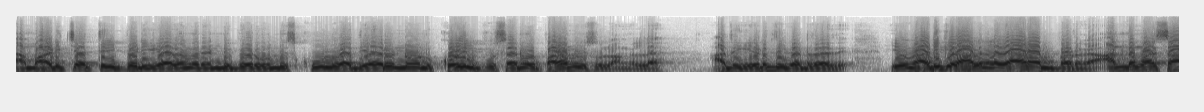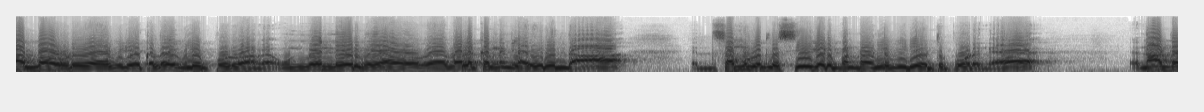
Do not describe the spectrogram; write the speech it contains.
நம்ம அடித்தா திருப்பி அடிக்காதவங்க ரெண்டு பேர் ஒன்று ஸ்கூல் வாத்தியார் இன்னொன்று கோயில் பூசாருன்னு ஒரு பழமொழி சொல்லுவாங்கல்ல அதுக்கு எடுத்துக்காட்டு தான் இது இவங்க அடிக்கிற ஆளுங்களை யாரான்னு பாருங்கள் அந்த மாதிரி சார்பாவுடைய வீடியோக்கள் தான் இவங்களே போடுவாங்க. உண்மையாக நேர்மையாக வெ இருந்தால் சமூகத்தில் சீர்கேடு பண்ணுறவங்களே வீடியோ எடுத்து போடுங்க. நாட்டை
